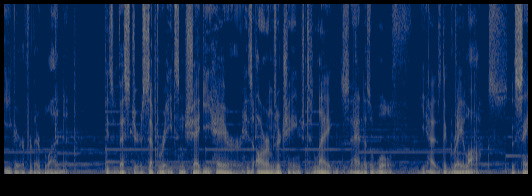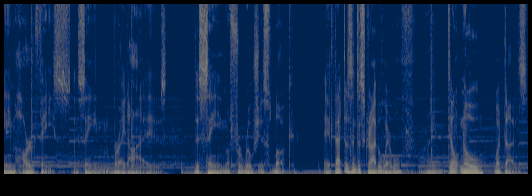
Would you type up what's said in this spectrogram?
eager for their blood. His vesture separates in shaggy hair, his arms are changed to legs, and as a wolf, he has the gray locks, the same hard face, the same bright eyes, the same ferocious look. If that doesn't describe a werewolf, I don't know what does.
